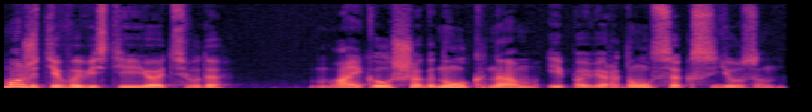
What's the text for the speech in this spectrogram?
можете вывести ее отсюда?» Майкл шагнул к нам и повернулся к Сьюзан.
